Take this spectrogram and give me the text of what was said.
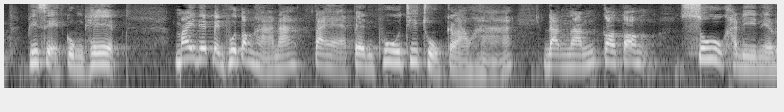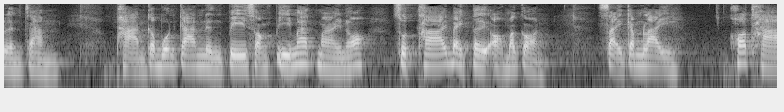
ำพิเศษกรุงเทพไม่ได้เป็นผู้ต้องหานะ แต่เป็นผู้ที่ถูกกล่าวหา ดังนั้นก็ต้องสู้คดีในเรือนจำผ่านกระบวนการ 1 ปี 2 ปีมากมายเนาะสุดท้ายใบเตยออกมาก่อน ใส่กำไร ข้อเท้า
